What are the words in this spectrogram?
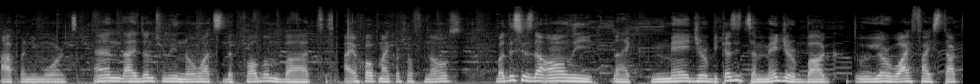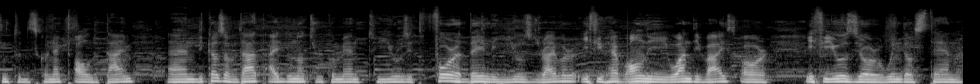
app anymore. And I don't really know what's the problem but I hope Microsoft knows. But this is the only like major because it's a major bug your Wi-Fi starting to disconnect all the time. And because of that I do not recommend to use it for a daily use driver. If you have only one device or if you use your Windows 10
